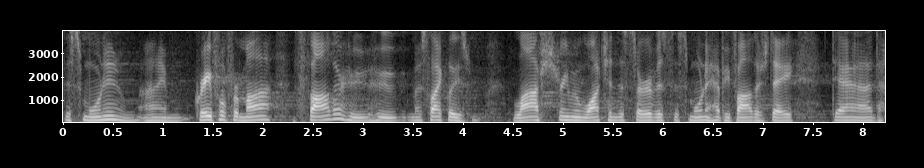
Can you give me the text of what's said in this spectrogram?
this morning. I'm grateful for my father, who, who most likely is live streaming, watching this service this morning. Happy Father's Day, Dad.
